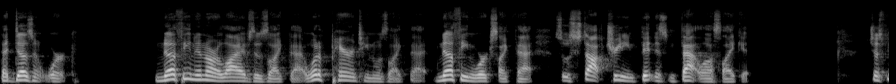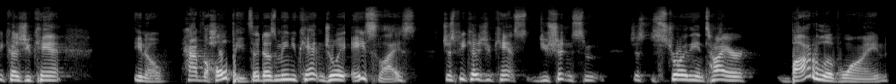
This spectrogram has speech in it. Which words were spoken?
That doesn't work. Nothing in our lives is like that. What if parenting was like that? Nothing works like that. So stop treating fitness and fat loss like it. Just because you can't, you know, have the whole pizza doesn't mean you can't enjoy a slice. Just because you can't, you shouldn't just destroy the entire bottle of wine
